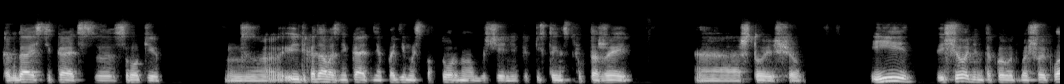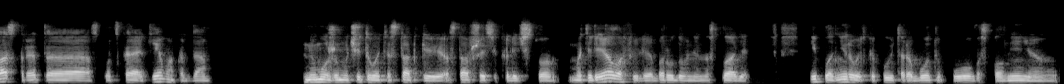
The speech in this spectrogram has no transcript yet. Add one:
когда истекают сроки или когда возникает необходимость повторного обучения, каких-то инструктажей, э, что еще. И еще один такой вот большой кластер – это складская тема, когда мы можем учитывать остатки, оставшееся количество материалов или оборудования на складе и планировать какую-то работу по восполнению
